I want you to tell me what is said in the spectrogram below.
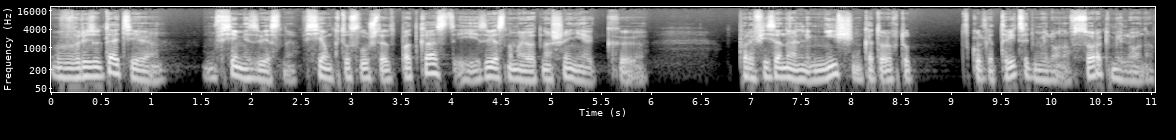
В результате всем известно, всем, кто слушает этот подкаст, и известно мое отношение к профессиональным нищим, которых тут сколько, 30 миллионов, 40 миллионов.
